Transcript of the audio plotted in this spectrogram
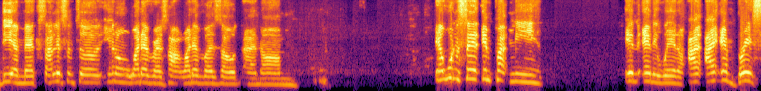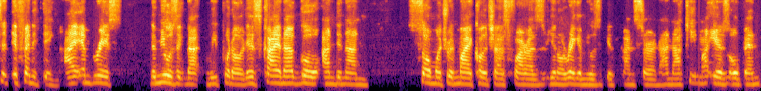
DMX. I listen to you know whatever is out, whatever is out, and um, I wouldn't say it impact me in any way. Know, I, I embrace it, if anything. I embrace the music that we put out. It's kind of go hand in hand so much with my culture as far as, you know, reggae music is concerned. And I keep my ears open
